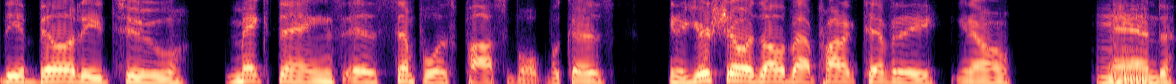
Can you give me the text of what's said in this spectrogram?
the ability to make things as simple as possible because you know your show is all about productivity, you know, Mhm. and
